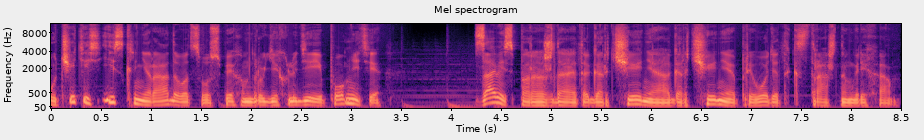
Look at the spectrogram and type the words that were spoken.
Учитесь искренне радоваться успехам других людей и помните, зависть порождает огорчение, а огорчение приводит к страшным грехам.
